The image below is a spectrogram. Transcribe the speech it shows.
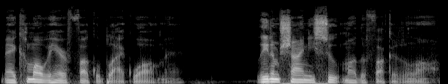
man, come over here fuck with Black Wall, man. Leave them shiny suit motherfuckers alone.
